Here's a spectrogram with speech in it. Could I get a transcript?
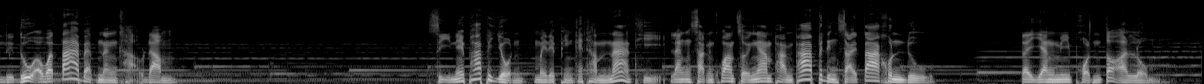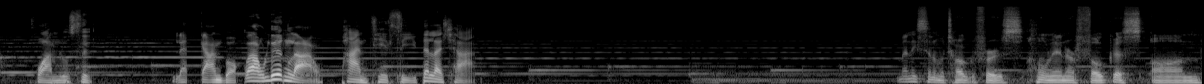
หรือดูอวตารแบบหนังขาวดำ สีในภาพยนตร์ไม่ได้เพียงแค่ทำหน้าที่ลังสรรค์ความสวยงามผ่านภาพไปถึงสายตาคนดู แต่ยังมีผลต่ออารมณ์ ความรู้สึก และการบอกเล่าเรื่องราวผ่านเฉดสีแต่ละฉาก Many cinematographers hone in or focus on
